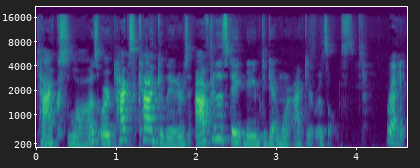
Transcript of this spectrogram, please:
tax laws, or tax calculators after the state name to get more accurate results. Right.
